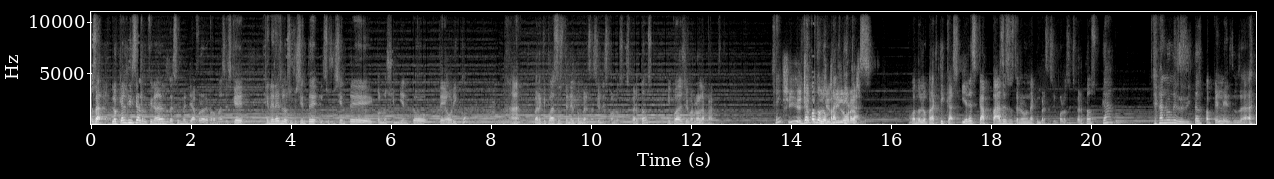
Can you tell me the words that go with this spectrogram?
O sea, lo que él dice al final del resumen, ya fuera de bromas, es que generes lo suficiente, el suficiente conocimiento teórico para que puedas sostener conversaciones con los expertos y puedas llevarlo a la práctica. ¿Sí? sí ya cuando lo practicas, cuando lo practicas y eres capaz de sostener una conversación con los expertos, ya, ya no necesitas papeles, o sea,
